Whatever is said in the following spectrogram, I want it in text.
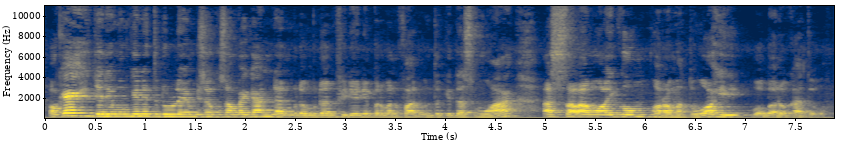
Oke, jadi mungkin itu dulu yang bisa aku sampaikan dan mudah-mudahan video ini bermanfaat untuk kita semua. Assalamualaikum warahmatullahi wabarakatuh.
